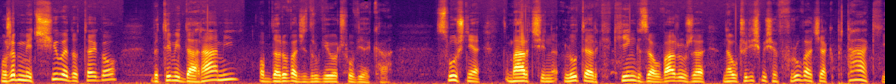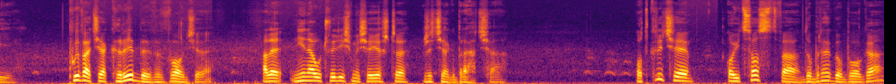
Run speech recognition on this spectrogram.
możemy mieć siłę do tego, by tymi darami obdarować drugiego człowieka. Słusznie Marcin Luther King zauważył, że nauczyliśmy się fruwać jak ptaki, pływać jak ryby w wodzie, ale nie nauczyliśmy się jeszcze żyć jak bracia. Odkrycie ojcostwa dobrego Boga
